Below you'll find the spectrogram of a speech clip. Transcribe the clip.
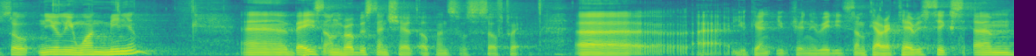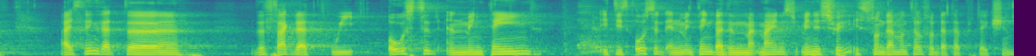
so nearly one million, uh, based on robust and shared open source software. uh, you, can, you can read it some characteristics. Um, I think that uh, the fact that we hosted and maintained, it is hosted and maintained by the ministry is fundamental for data protection.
